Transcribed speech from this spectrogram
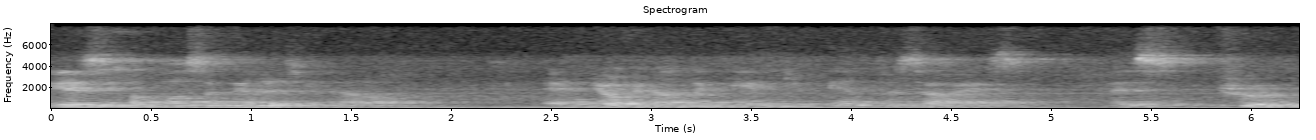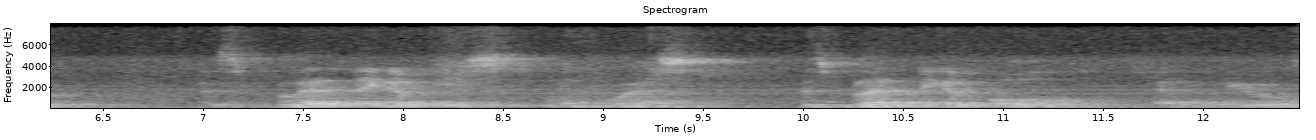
is a possibility now. And Yogananda came to emphasize this truth, this blending of East and West, this blending of old and new,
